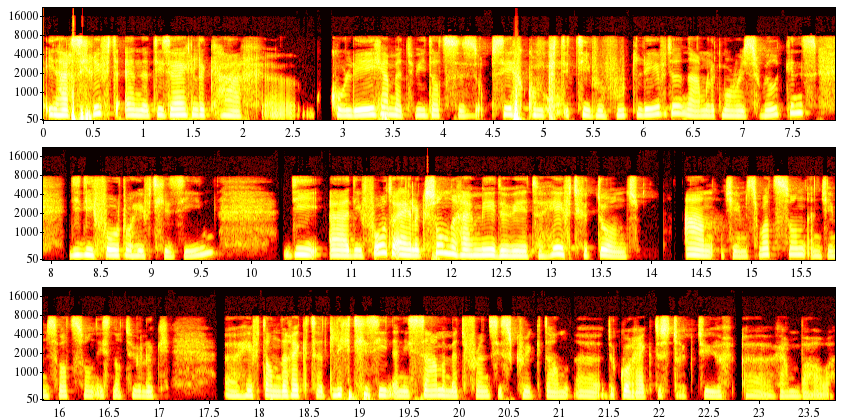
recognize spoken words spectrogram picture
in haar schrift. En het is eigenlijk haar uh, collega met wie dat ze op zeer competitieve voet leefde, namelijk Maurice Wilkins, die die foto heeft gezien. Die die foto eigenlijk zonder haar medeweten heeft getoond aan James Watson. En James Watson is natuurlijk uh, heeft dan direct het licht gezien en is samen met Francis Crick dan uh, de correcte structuur uh, gaan bouwen.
